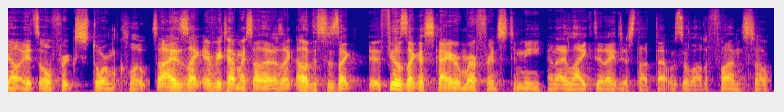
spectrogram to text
No, it's Ulfric Stormcloak. So I was like, every time I saw that, I was like, oh, this is like, it feels like a Skyrim reference to me, and I liked it. I just thought that was a lot of fun. So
